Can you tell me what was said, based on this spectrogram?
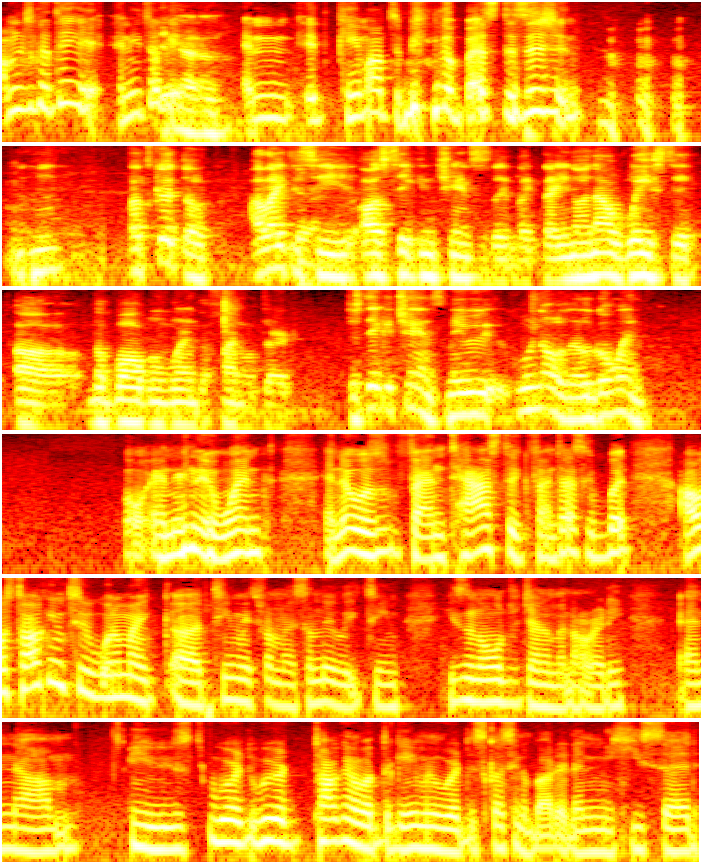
I'm just gonna take it, and he took Yeah. it, and it came out to be the best decision. hmm That's good though. I like to Yeah. see us taking chances like, like that. You know, not wasted uh, the ball when we're in the final third. Just take a chance. Maybe who knows? It'll go in. Oh, and then it went, and it was fantastic, fantastic. But I was talking to one of my uh, teammates from my Sunday league team. He's an older gentleman already, and um, he was, we were we were talking about the game and we were discussing about it, and he said,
